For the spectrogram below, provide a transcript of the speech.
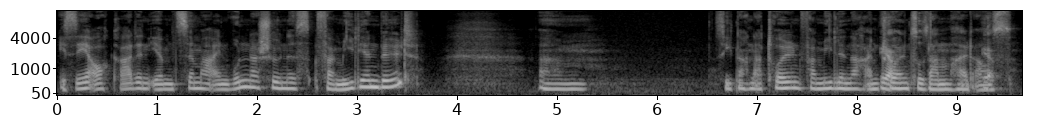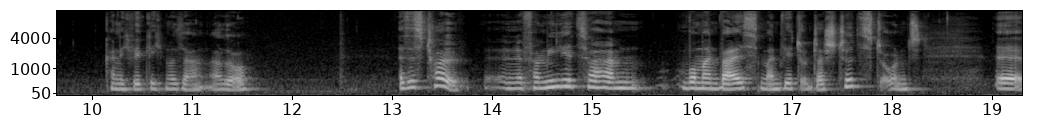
Ich sehe auch gerade in Ihrem Zimmer ein wunderschönes Familienbild. Ähm, sieht nach einer tollen Familie, nach einem ja. tollen Zusammenhalt aus. Ja. Kann ich wirklich nur sagen. Also es ist toll, eine Familie zu haben, wo man weiß, man wird unterstützt und äh,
